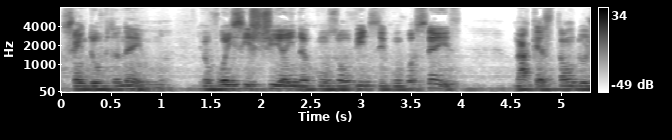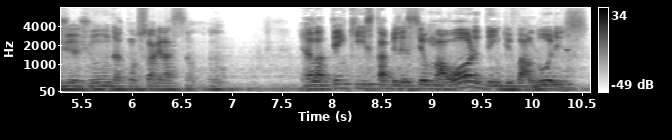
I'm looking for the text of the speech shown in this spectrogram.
Sem dúvida nenhuma. Eu vou insistir ainda com os ouvintes e com vocês na questão do jejum, da consagração. Né? Ela tem que estabelecer uma ordem de valores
